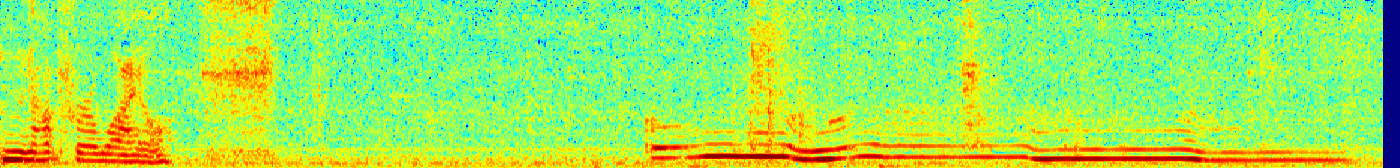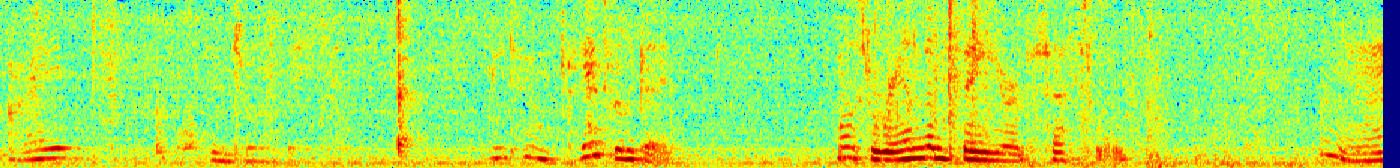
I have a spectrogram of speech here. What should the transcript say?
Not for a while. Oh, I enjoy bacon. Me too. I think it's really good. Most random thing you're obsessed with. Hmm.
